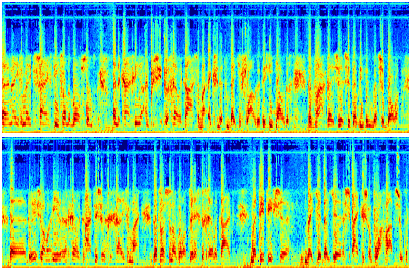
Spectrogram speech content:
uh, 9 meter 15 van de bal stond. En dan krijg je in principe een gele kaart. Maar ik vind het een beetje flauw. Dat is niet nodig. Dat vraagt deze wedstrijd ook niet om dat soort ballen. er is wel een eerder een gele kaart is er gegeven. Maar dat was dan ook wel een terechte gele kaart. Maar dit is uh, een beetje, beetje spijkers op laag water zoeken.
